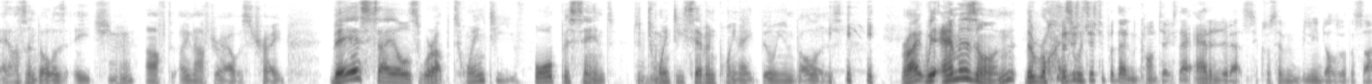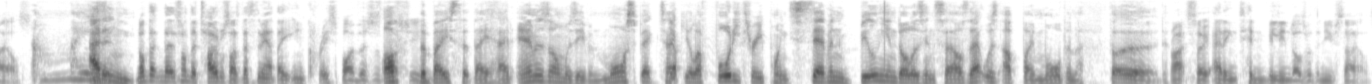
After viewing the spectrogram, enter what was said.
thousand dollars each Mhm. after in after hours trade. Their sales were up twenty four percent to Mhm. seven point eight billion dollars. right with Amazon, the So rise just, was just to put that in context, they added about six or seven billion dollars worth of sales. amazing. Added, not that that's not the total size. That's the amount they increased by versus off last year. the base that they had. Amazon was even more spectacular. Forty-three point seven billion dollars in sales. That was up by more than a third. right? So adding ten billion dollars worth of new sales.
